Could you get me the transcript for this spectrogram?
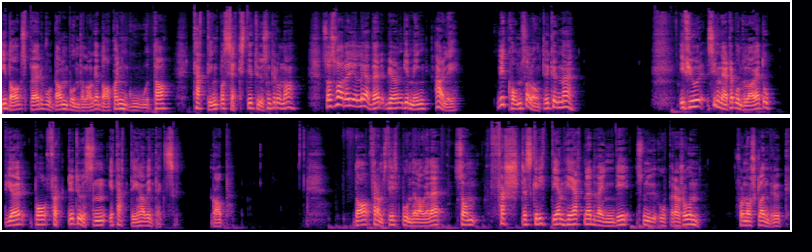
i dag spør hvordan Bondelaget da kan godta tetting på 60 000 kroner, så svarer leder Bjørn Gimming ærlig vi kom så langt vi kunne. I fjor signerte Bondelaget et oppgjør på 40 000 i tetting av inntektsgap. Da fremstilte Bondelaget det som første skritt i en helt nødvendig snuoperasjon for norsk landbruk,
